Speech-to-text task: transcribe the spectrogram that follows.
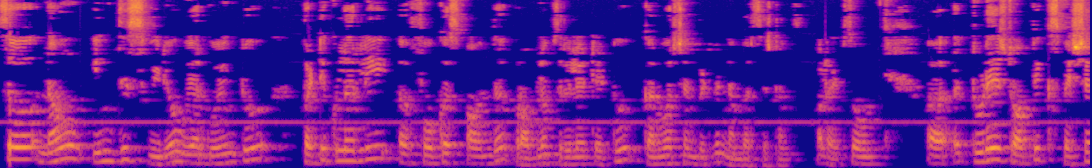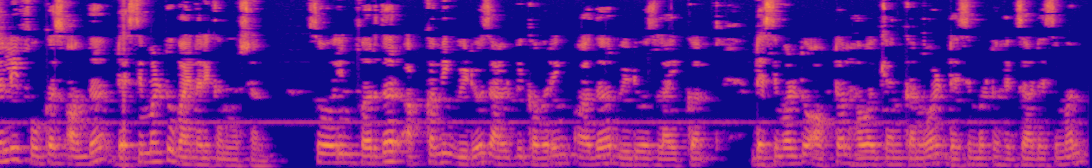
So now in this video we are going to particularly uh, focus on the problems related to conversion between number systems. All right so uh, today's topic specially focus on the decimal to binary conversion. So in further upcoming videos i will be covering other videos like uh, decimal to octal how i can convert decimal to hexadecimal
